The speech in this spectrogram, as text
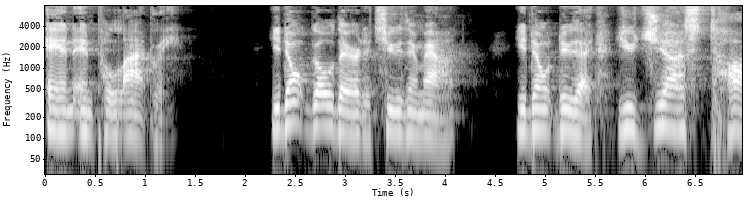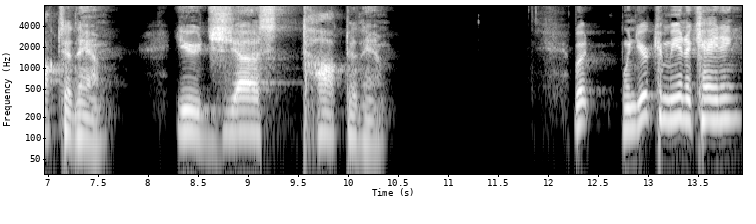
and, and politely. You don't go there to chew them out. You don't do that. You just talk to them. You just talk to them. But when you're communicating,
